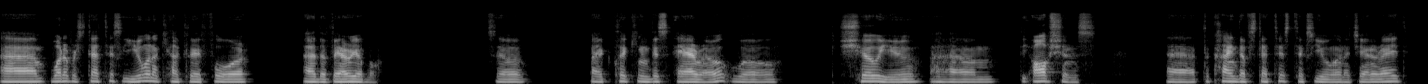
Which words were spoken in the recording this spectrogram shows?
um, whatever statistics you want to calculate for uh, the variable. So by clicking this arrow will show you um, the options, uh, the kind of statistics you want to generate.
